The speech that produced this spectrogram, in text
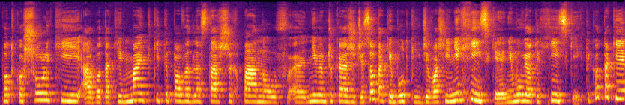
podkoszulki albo takie majtki typowe dla starszych panów. E, nie wiem, czy kojarzycie. Są takie budki, gdzie właśnie nie chińskie, nie mówię o tych chińskich, tylko takie,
